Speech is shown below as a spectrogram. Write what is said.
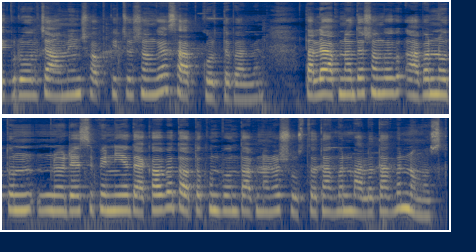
এগ রোল, চাউমিন সব কিছুর সঙ্গে সার্ভ করতে পারবেন। তাহলে আপনাদের সঙ্গে আবার নতুন রেসিপি নিয়ে দেখা হবে। ততক্ষণ পর্যন্ত আপনারা সুস্থ থাকবেন, ভালো থাকবেন, নমস্কার।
